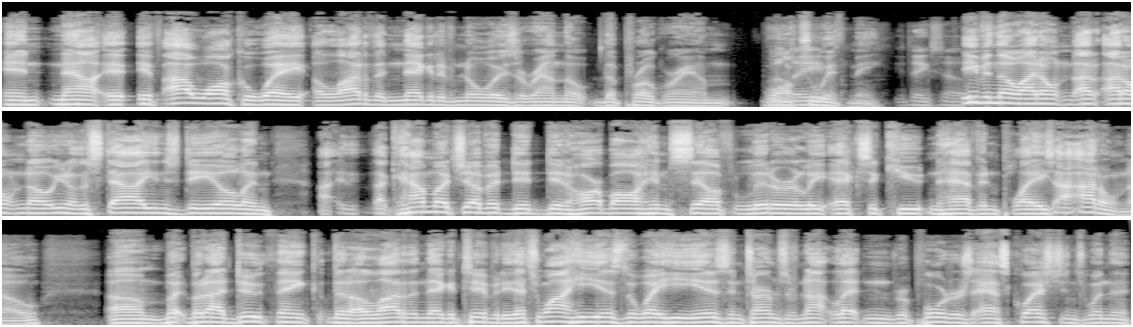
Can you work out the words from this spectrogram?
and now if, if I walk away, a lot of the negative noise around the the program walks leave. with me. You think so? Even though I don't I, I don't know you know the Stalions deal and I, like how much of it did did Harbaugh himself literally execute and have in place? I, I don't know. Um, but but I do think that a lot of the negativity. That's why he is the way he is in terms of not letting reporters ask questions when the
